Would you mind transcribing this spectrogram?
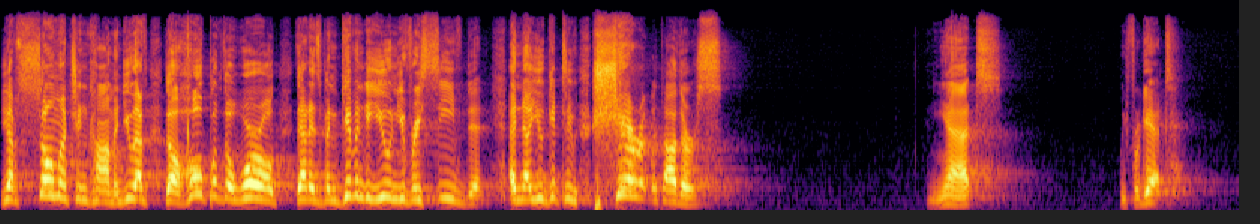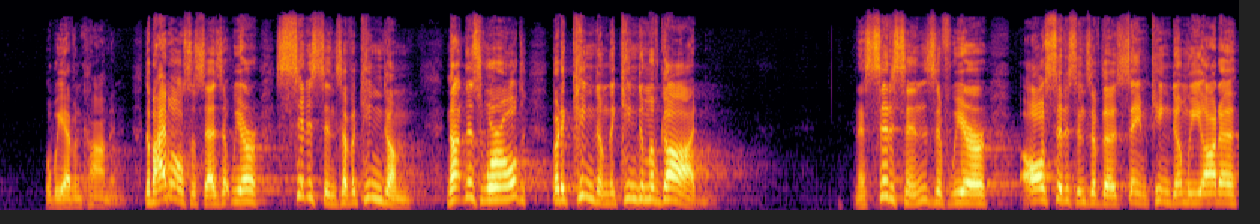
You have so much in common. You have the hope of the world that has been given to you and you've received it. And now you get to share it with others. And yet, we forget what we have in common. The Bible also says that we are citizens of a kingdom, not this world, but a kingdom, the kingdom of God. And as citizens, if we are all citizens of the same kingdom, we ought to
